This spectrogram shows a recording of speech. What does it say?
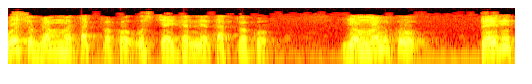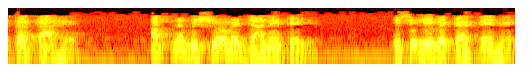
उस ब्रह्म तत्व को, उस चैतन्य तत्व को, जो मन को प्रेरित करता है अपने विषयों में जाने के लिए। इसीलिए वे कहते हैं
